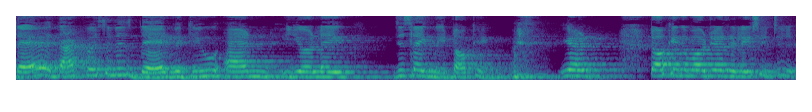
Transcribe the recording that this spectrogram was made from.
there that person is there with you and you're like just like me talking you're talking about your relationship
